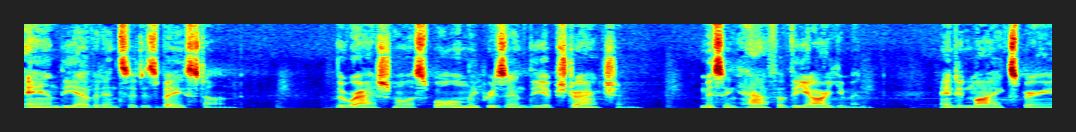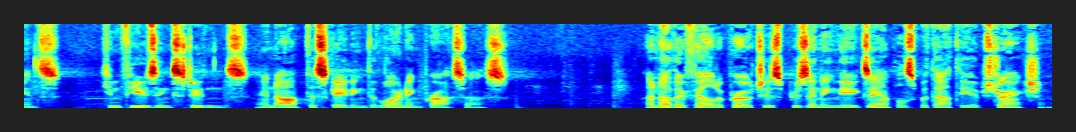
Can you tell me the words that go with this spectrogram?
and the evidence it is based on. The rationalist will only present the abstraction, missing half of the argument, and in my experience, confusing students and obfuscating the learning process. Another failed approach is presenting the examples without the abstraction.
